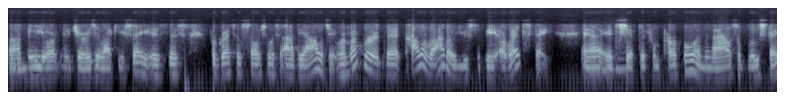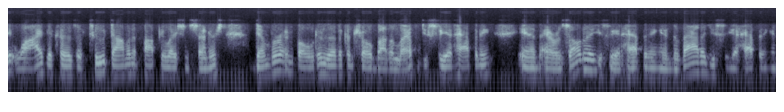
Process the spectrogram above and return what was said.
uh, New York, New Jersey, like you say, is this progressive socialist ideology. Remember that Colorado used to be a red state. Uh, it shifted from purple and now it's a blue state. Why? Because of two dominant population centers, Denver and Boulder, that are controlled by the left. You see it happening in Arizona. You see it happening in Nevada. You see it happening in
